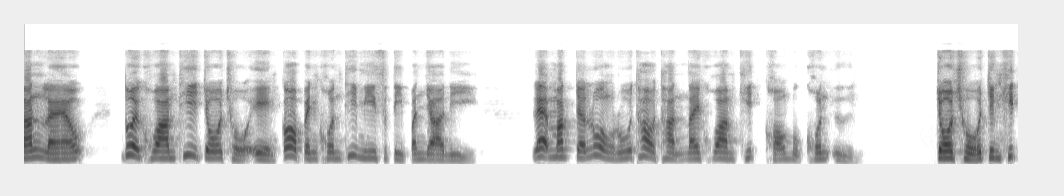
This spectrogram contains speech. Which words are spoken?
นั้นแล้วด้วยความที่โจโฉเองก็เป็นคนที่มีสติปัญญาดี และมักจะล่วงรู้เท่าทันในความคิดของบุคคลอื่น โจโฉจึงคิด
